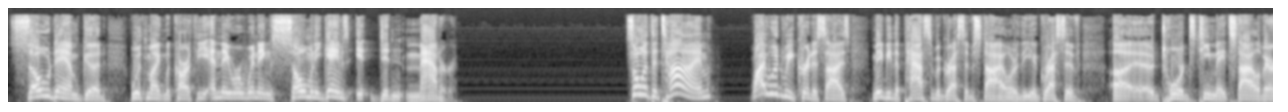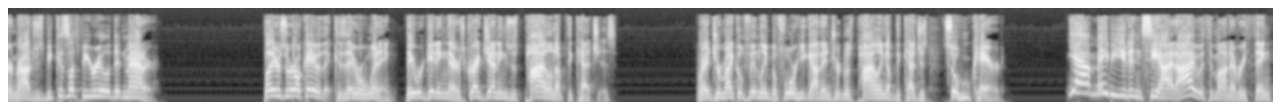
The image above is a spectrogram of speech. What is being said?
so damn good with Mike McCarthy and they were winning so many games, it didn't matter. So at the time, why would we criticize maybe the passive aggressive style or the aggressive uh, towards teammate style of Aaron Rodgers? Because let's be real, it didn't matter. Players are okay with it because they were winning. They were getting theirs. Greg Jennings was piling up the catches. Right? Jermichael Finley, before he got injured, was piling up the catches, so who cared? Yeah, maybe you didn't see eye to eye with him on everything,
